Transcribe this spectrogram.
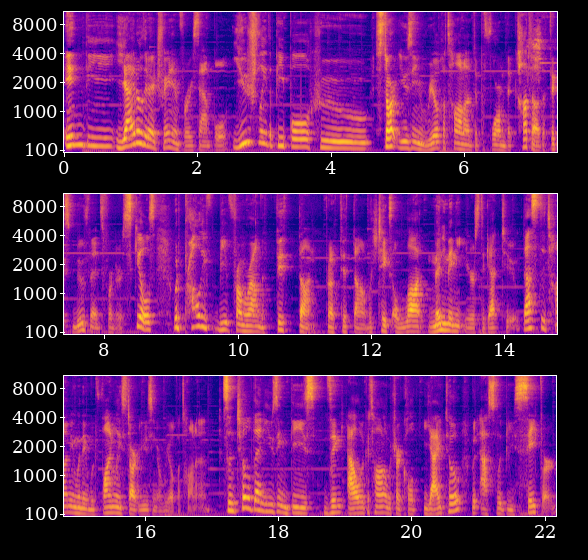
In the Iaido that I train in, for example, usually the people who start using real katana to perform the kata, the fixed movements for their skills, would probably be from around the fifth dan, from fifth dan, which takes a lot, many, many years to get to. That's the timing when they would finally start using a real katana. So until then, using these zinc alloy katana, which are called Iaito, would absolutely be safer.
